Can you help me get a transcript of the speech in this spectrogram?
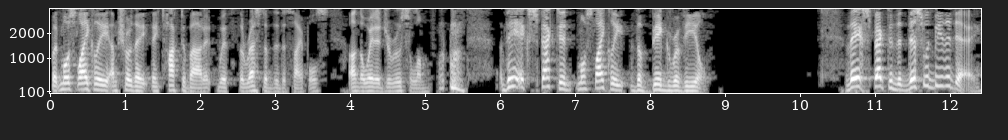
but most likely, I'm sure they, they talked about it with the rest of the disciples on the way to Jerusalem. they expected, most likely, the big reveal. They expected that this would be the day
